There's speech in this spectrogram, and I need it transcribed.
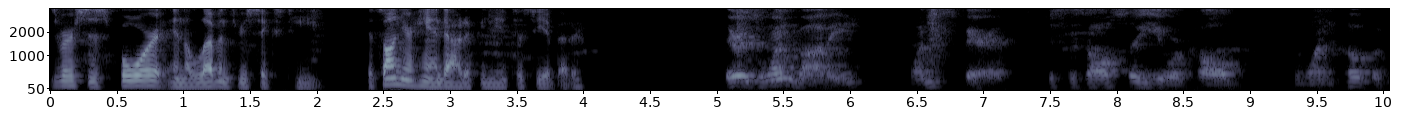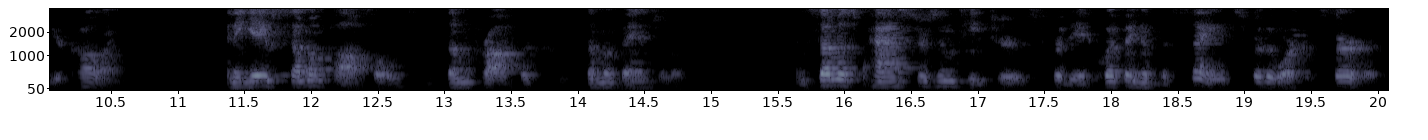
verses 4 and 11 through 16? It's on your handout if you need to see it better. There is one body, and one spirit, just as also you were called in one hope of your calling. And he gave some apostles, and some prophets, and some evangelists and some as pastors and teachers for the equipping of the saints for the work of service,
